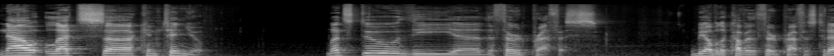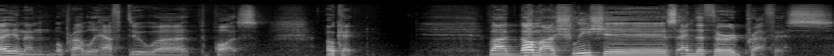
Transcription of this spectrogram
Now let's uh, continue. Let's do the uh, the third preface. We'll be able to cover the third preface today, and then we'll probably have to, uh, to pause. Okay. Vagdama Shlishis, and the third preface.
